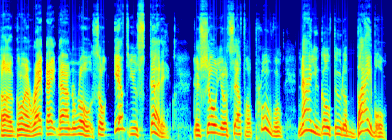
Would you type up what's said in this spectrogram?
uh, going right back down the road. So if you study to show yourself approval, now you go through the Bible.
